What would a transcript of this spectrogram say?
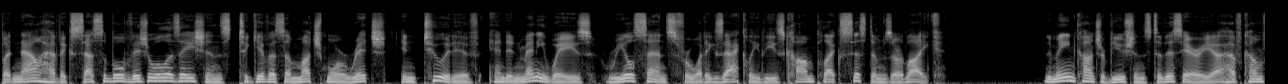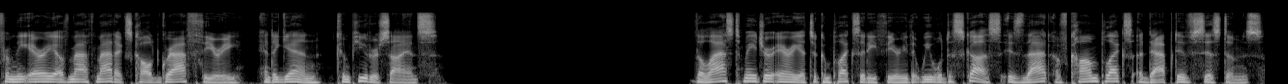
but now have accessible visualizations to give us a much more rich, intuitive, and in many ways, real sense for what exactly these complex systems are like. The main contributions to this area have come from the area of mathematics called graph theory, and again, computer science. The last major area to complexity theory that we will discuss is that of complex adaptive systems.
